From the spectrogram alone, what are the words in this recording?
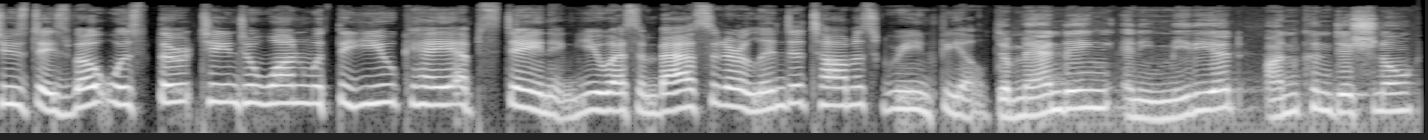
Tuesday's vote was 13 to 1 with the UK abstaining. US Ambassador Linda Thomas Greenfield demanding an immediate unconditional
